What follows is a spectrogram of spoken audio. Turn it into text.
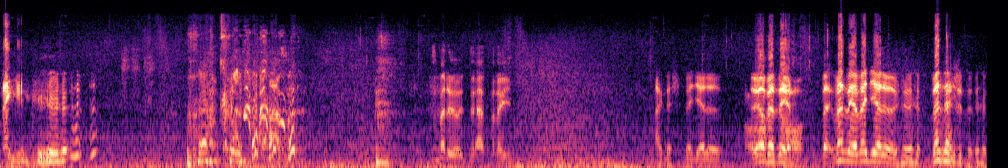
Menjünk! Ez belül lehet vele így. Ágnes, megy elő. Ő a vezér! Ve- vezér, megy elő! Vezesd!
